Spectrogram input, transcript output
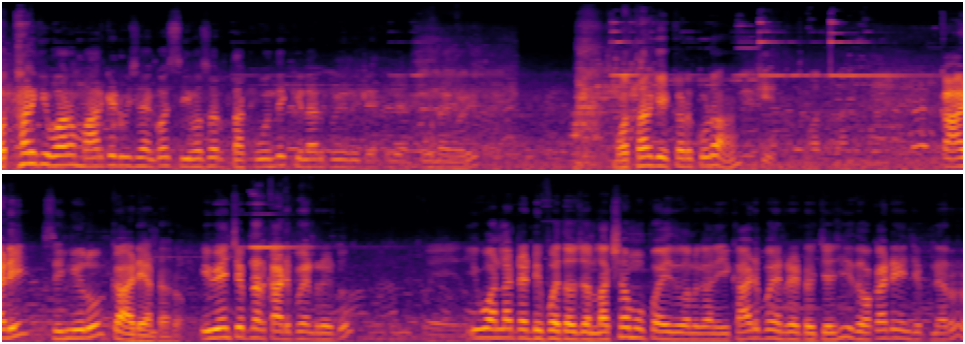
మొత్తానికి వారం మార్కెట్ విషయానికి వస్తే సీమ సార్ తక్కువ ఉంది కిలర్ పేరు ఎక్కువ ఉన్నాయి మరి. మొత్తానికి ఇక్కడ కూడా కాడి సింగిలు కాడి అంటారు. ఇవేం చెప్పినారు కాడిపోయిన రేటు? ఈ one lakh thirty five thousand లక్ష ముప్పై ఐదు వేలు కానీ ఈ కాడిపోయిన రేట్ వచ్చేసి ఇది ఒకటి ఏం చెప్పినారు?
